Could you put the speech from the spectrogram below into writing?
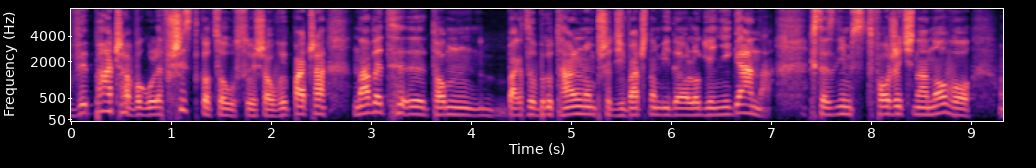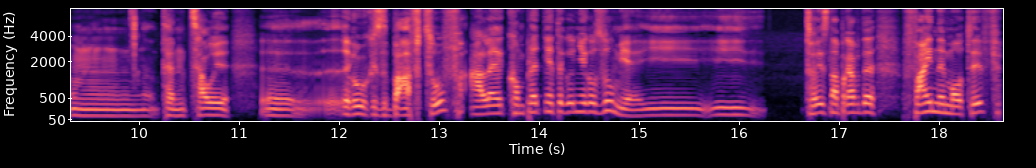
wypacza w ogóle wszystko, co usłyszał, wypacza nawet e, tą bardzo brutalną, przedziwaczną ideologię Nigana. Chce z nim stworzyć na nowo mm, ten cały e, ruch zbawców, ale kompletnie tego nie rozumie i, i to jest naprawdę fajny motyw,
